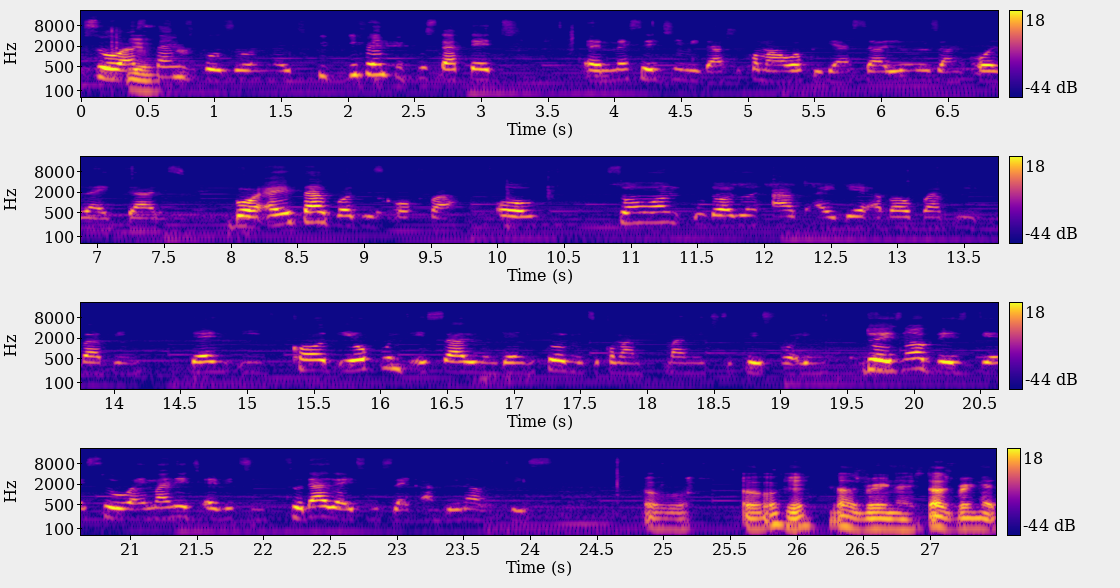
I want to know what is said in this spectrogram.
So as Yeah. time goes on, like different people started um, messaging me that I should come and work with their salons and all like that. But I later got this offer of someone who doesn't have idea about barbing, barbing. Then he called, he opened a salon. Then he told me to come and manage the place for him. Though it's not based there, so I manage everything. So that's why it looks like I'm doing owner of the place. Oh, oh, okay. That's very nice. That's very nice.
